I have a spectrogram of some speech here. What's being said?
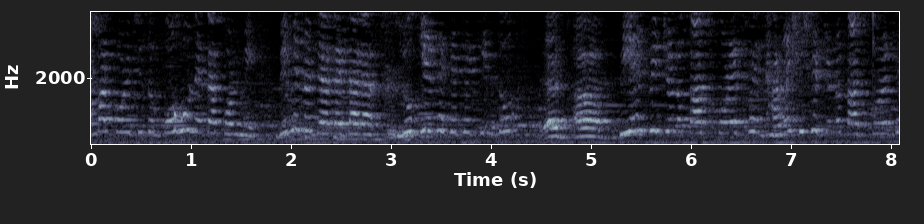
আমার পরিচিত বহু নেতা কর্মী বিভিন্ন জায়গায় তারা লুকিয়ে থেকেছে, কিন্তু বিএনপির জন্য কাজ করেছে, ধানের শীষের জন্য কাজ করেছে,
